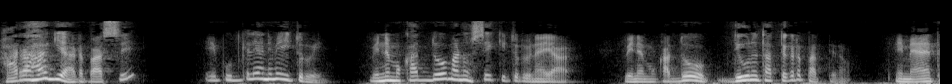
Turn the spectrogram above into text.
හරහා ගියාට පස්සේ ඒ පුද්ගලයා නෙවෙයි ඉතුරු වෙන්නේ. වෙන මොකද්දෝ මිනිස්සෙක් ඉතුරු වෙන යා වෙන මොකද්දෝ දියුණු තත්වයකටපත් වෙනවා. මේ මෑත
